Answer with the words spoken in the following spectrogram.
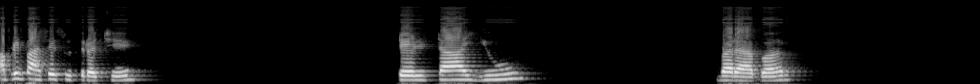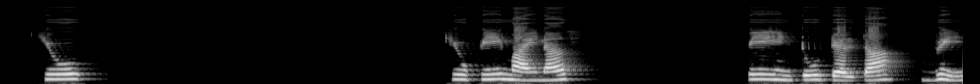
આપણી પાસે સૂત્ર છે. ડેલ્ટા યુ બરાબર Q Q P minus P into delta V.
